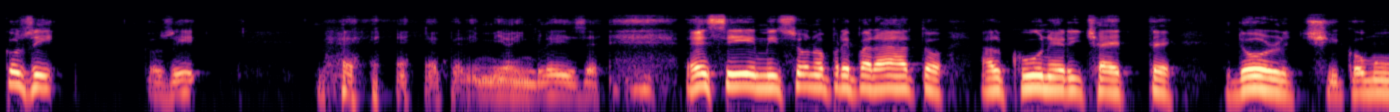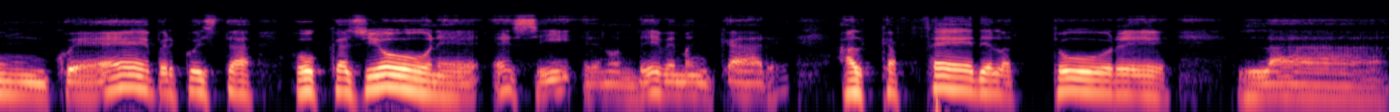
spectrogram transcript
Così, così. per il mio inglese. Eh sì, mi sono preparato alcune ricette dolci comunque eh, per questa occasione. Eh sì, non deve mancare al caffè della settore, la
